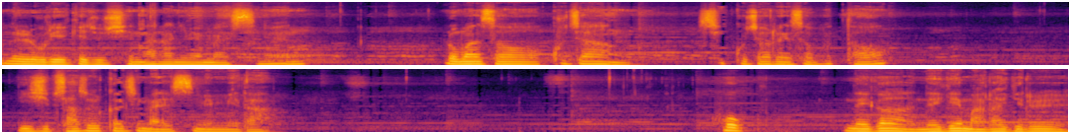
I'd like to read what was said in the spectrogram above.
오늘 우리에게 주신 하나님의 말씀은 로마서 9장 19절에서부터 24절까지 말씀입니다. 혹 내가 내게 말하기를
